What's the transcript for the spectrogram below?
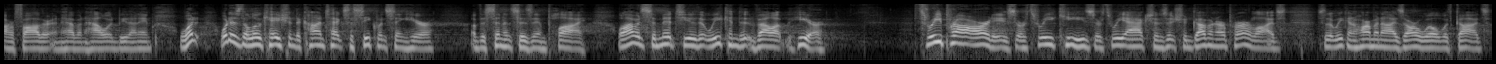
our Father in heaven, hallowed be thy name? What, what is the location, the context, the sequencing here of the sentences imply? Well, I would submit to you that we can develop here three priorities or three keys or three actions that should govern our prayer lives so that we can harmonize our will with God's,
